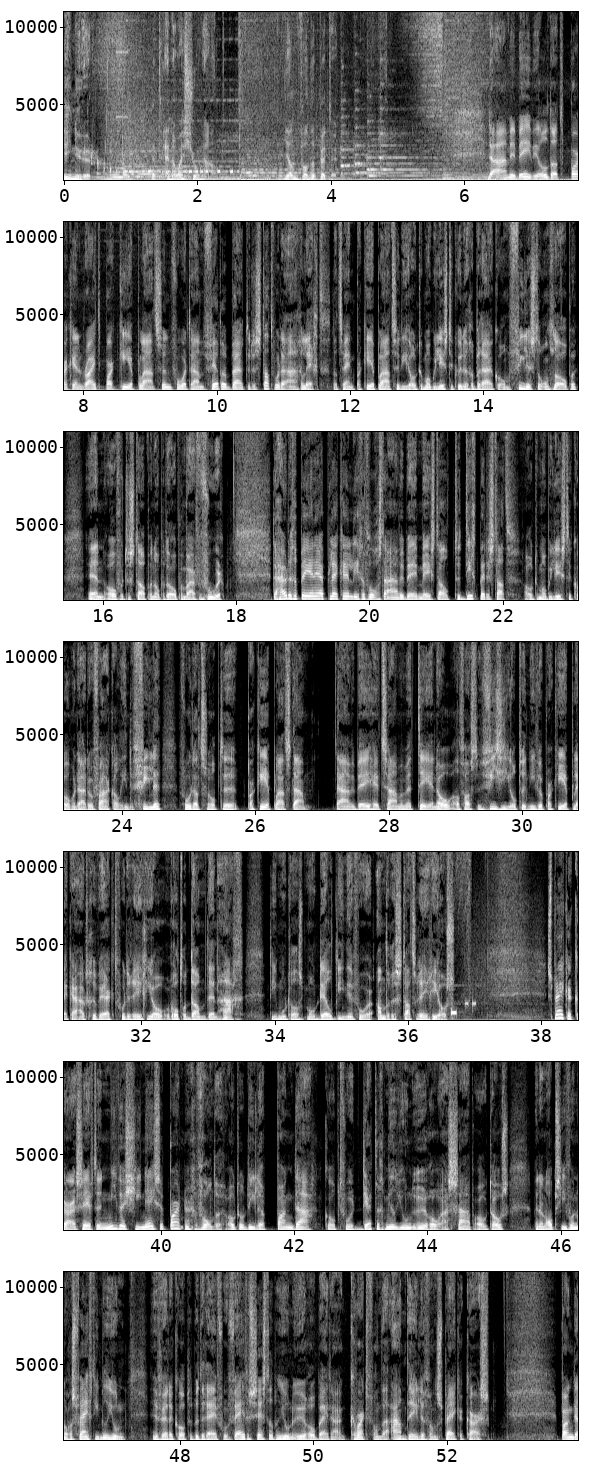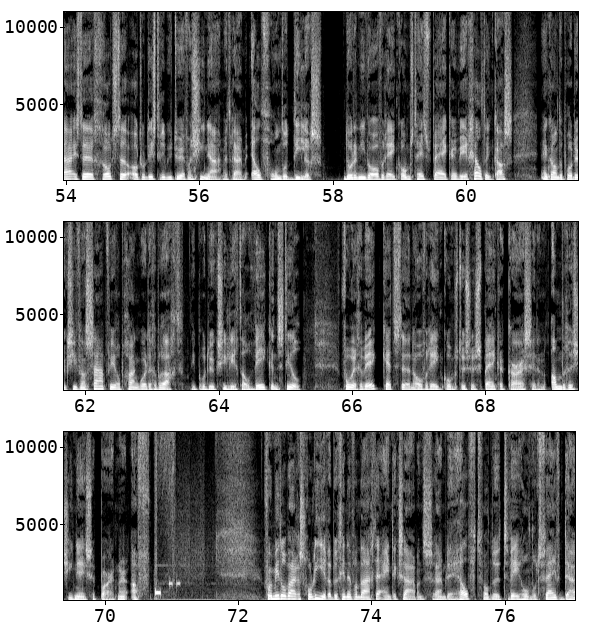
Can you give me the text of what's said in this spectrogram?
10 uur. Het NOS-journaal. Jan van der Putten. De ANWB wil dat park-and-ride parkeerplaatsen voortaan verder buiten de stad worden aangelegd. Dat zijn parkeerplaatsen die automobilisten kunnen gebruiken om files te ontlopen en over te stappen op het openbaar vervoer. De huidige PNR-plekken liggen volgens de ANWB meestal te dicht bij de stad. Automobilisten komen daardoor vaak al in de file voordat ze op de parkeerplaats staan. De AWB heeft samen met TNO alvast een visie op de nieuwe parkeerplekken uitgewerkt voor de regio Rotterdam-Den Haag. Die moet als model dienen voor andere stadsregio's. Spijkercars heeft een nieuwe Chinese partner gevonden. Autodealer Pangda koopt voor 30 miljoen euro aan Saab-auto's... met een optie voor nog eens 15 miljoen. En verder koopt het bedrijf voor 65 miljoen euro... bijna een kwart van de aandelen van Spijkercars. Pangda is de grootste autodistributeur van China met ruim 1100 dealers. Door de nieuwe overeenkomst heeft Spijker weer geld in kas... en kan de productie van Saab weer op gang worden gebracht. Die productie ligt al weken stil. Vorige week ketste een overeenkomst tussen Spijkercars en een andere Chinese partner af. Voor middelbare scholieren beginnen vandaag de eindexamens. Ruim de helft van de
